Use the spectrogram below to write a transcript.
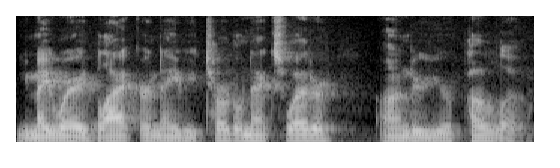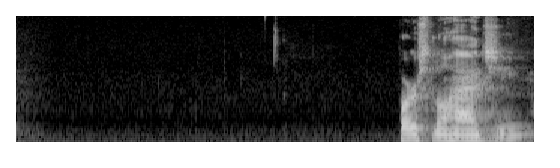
You may wear a black or navy turtleneck sweater under your polo. Personal hygiene.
